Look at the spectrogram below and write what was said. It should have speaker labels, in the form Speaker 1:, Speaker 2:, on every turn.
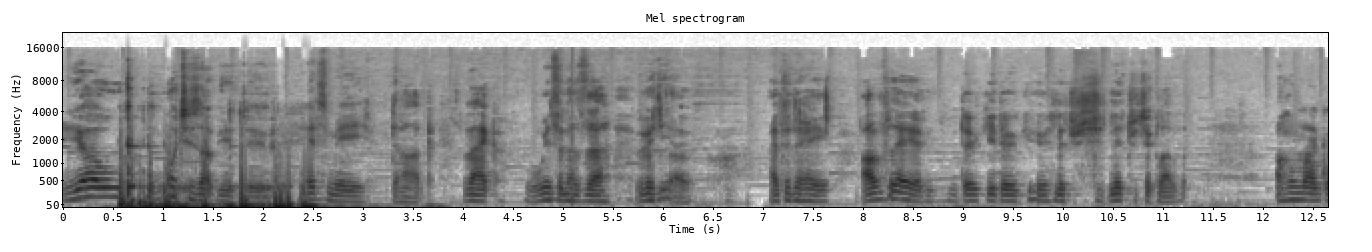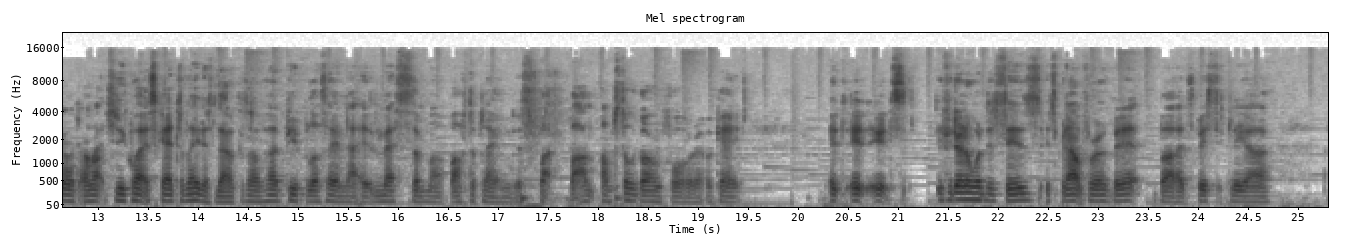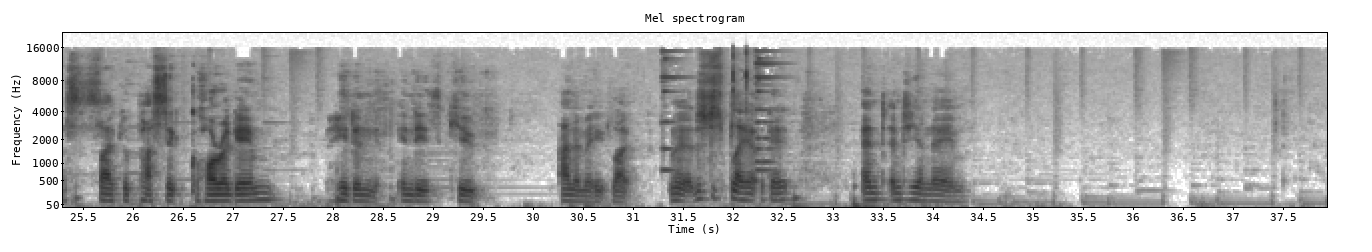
Speaker 1: Yo, what is up YouTube? It's me, Dark, back with another video. And today, I'm playing Doki Doki Literature, Literature Club. Oh my god, I'm actually quite scared to play this now because I've heard people are saying that it messed them up after playing this, but, but I'm, I'm still going for it, okay? It, it, it's, if you don't know what this is, it's been out for a bit, but it's basically a, a psychopathic horror game hidden in these cute anime like just just play it okay? And enter your name.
